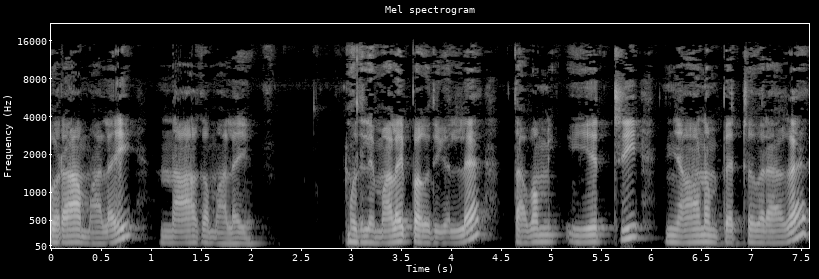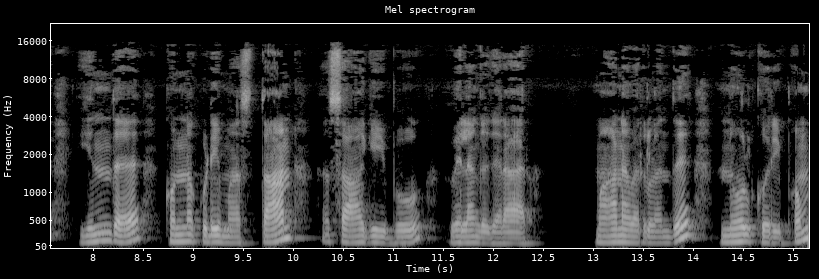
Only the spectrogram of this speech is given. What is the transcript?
புறாமலை நாகமலை. முதலிய மலைப்பகுதிகளில் தவம் இயற்றி ஞானம் பெற்றவராக இந்த கொன்னக்குடி மஸ்தான் சாகிபு விளங்குகிறார். மாணவர்கள் வந்து நூல் குறிப்பும்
